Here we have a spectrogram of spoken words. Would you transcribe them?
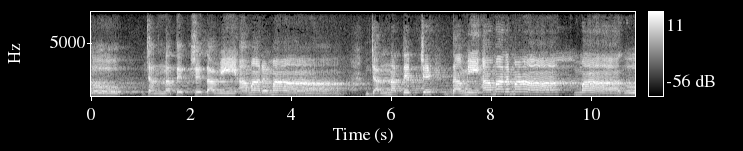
গো। জান্নাতের চেয়ে দামি আমার মা, জান্নাতের চেয়ে দামি আমার মা মা গো।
